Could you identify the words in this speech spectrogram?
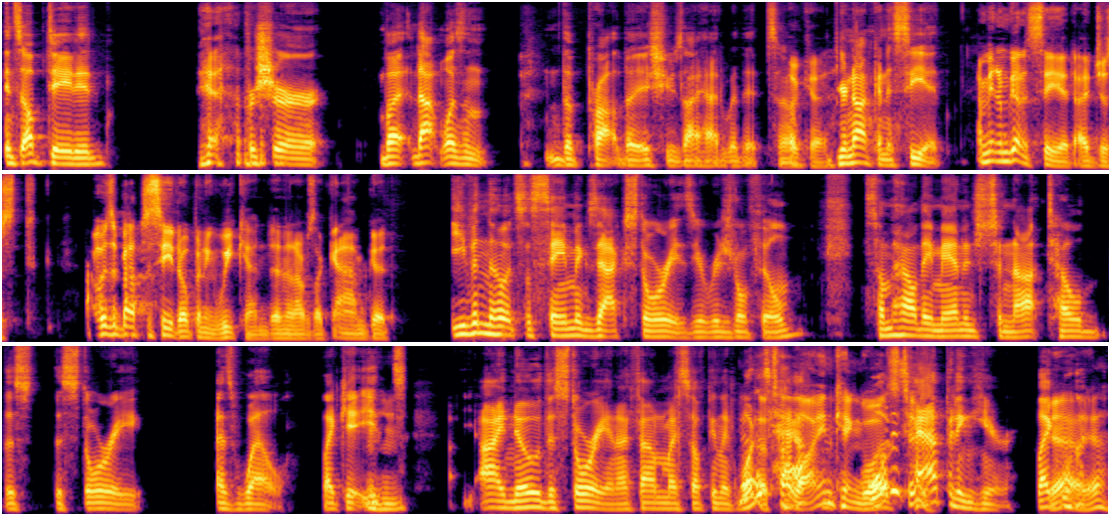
it's updated yeah. for sure, but that wasn't the pro the issues I had with it. So Okay. you're not gonna see it, I mean, I'm going to see it. I just, I was about to see it opening weekend and then I was like, ah, I'm good. Even though it's the same exact story as the original film. Somehow they managed to not tell this the story as well. Like it, Mhm. it's. I know the story, and I found myself being like, Yeah, "What is that's hap- Lion King was, is too. happening here? Like, yeah, what- yeah.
